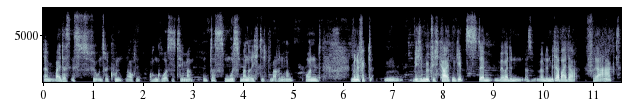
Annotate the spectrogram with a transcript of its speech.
ähm, weil das ist für unsere Kunden auch ein, auch ein großes Thema. Und das muss man richtig machen. Ne? Und im Endeffekt, hm, welche Möglichkeiten gibt es, wenn, man den, also wenn man den Mitarbeiter fragt,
